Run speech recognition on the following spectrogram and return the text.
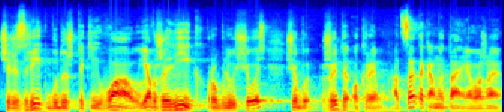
через рік будеш такий вау, я вже рік роблю щось, щоб жити окремо. А це така мета, я вважаю,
